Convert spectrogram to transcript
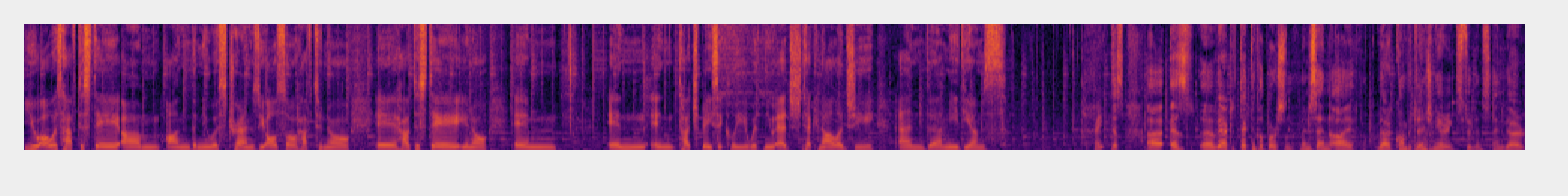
you always have to stay um, on the newest trends. You also have to know uh, how to stay, you know, um, in in touch basically with new edge technology and uh, mediums. Right? Yes. Uh, as uh, we are the technical person, Melisa and I, we are computer yeah. engineering students, and we are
